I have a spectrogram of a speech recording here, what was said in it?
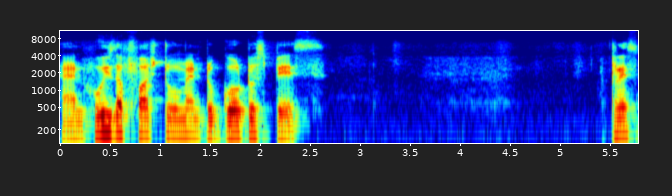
And who is the first woman to go to space? Chris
